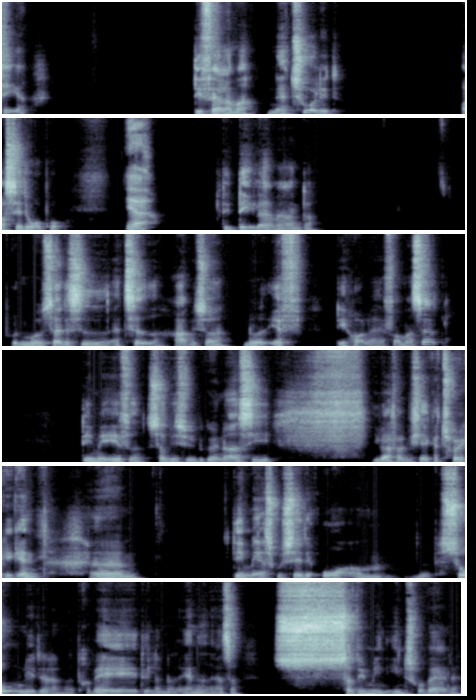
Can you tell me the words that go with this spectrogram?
teer, det falder mig naturligt at sætte ord på. Ja. Det deler jeg med andre. På den modsatte side af tæet har vi så noget F, det holder jeg for mig selv. Det med F'et. Så hvis vi begynder at sige, i hvert fald hvis jeg kan trykke igen, øh, det med at skulle sætte ord om noget personligt, eller noget privat, eller noget andet, altså, så vil min introverte,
